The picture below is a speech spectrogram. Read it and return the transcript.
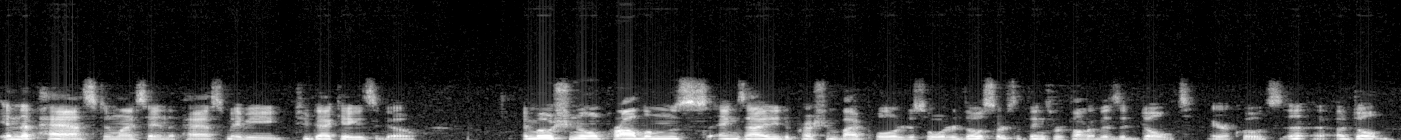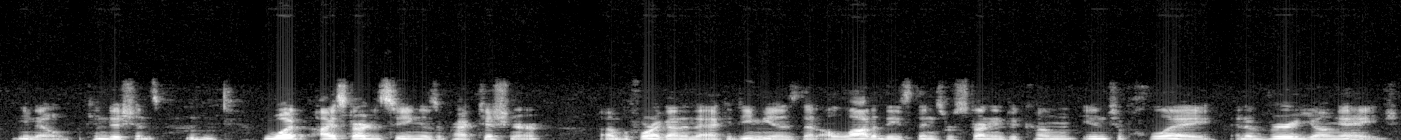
in the past, and when I say in the past, maybe two decades ago, emotional problems, anxiety, depression, bipolar disorder, those sorts of things were thought of as adult, air quotes, uh, uh adult, you know, conditions. Mm-hmm. What I started seeing as a practitioner uh, before I got into academia is that a lot of these things were starting to come into play at a very young age.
